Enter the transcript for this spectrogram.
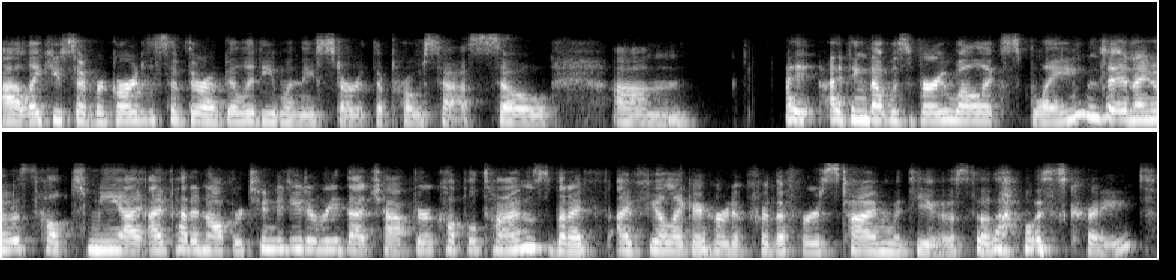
uh, like you said regardless of their ability when they start the process so um, I, I think that was very well explained and I know it's helped me. I, I've had an opportunity to read that chapter a couple times, but I, I feel like I heard it for the first time with you. So that was great.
